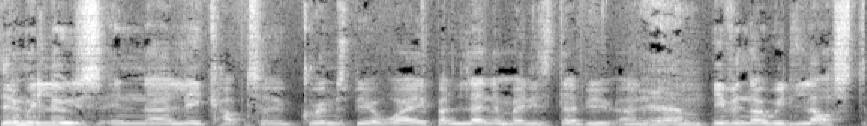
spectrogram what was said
Didn't we lose in uh, League Cup to Grimsby away? But Lennon made his debut, and Yeah, um, even though we lost,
